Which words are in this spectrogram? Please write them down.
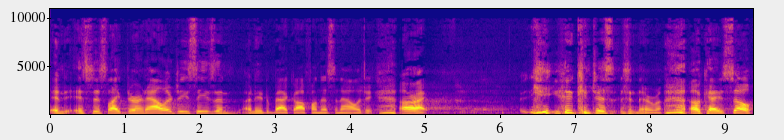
And it's just like during allergy season. I need to back off on this analogy. All right you can just never mind. Okay, so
